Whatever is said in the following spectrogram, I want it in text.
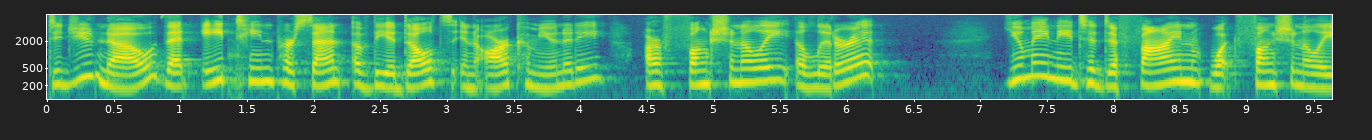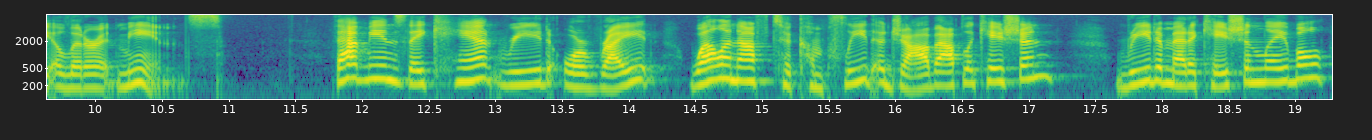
Did you know that 18% of the adults in our community are functionally illiterate? You may need to define what functionally illiterate means. That means they can't read or write well enough to complete a job application, read a medication label,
